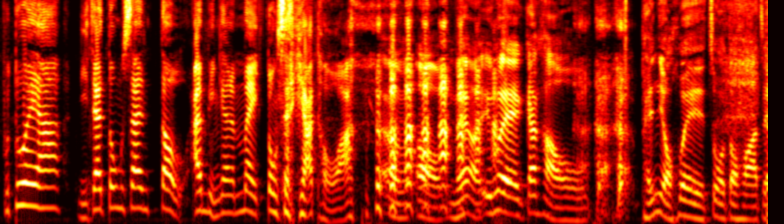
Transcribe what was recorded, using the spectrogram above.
不对啊，你在东山到安平，应该卖东山鸭头啊？嗯、哦，没有，因为刚好朋友会做豆花这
